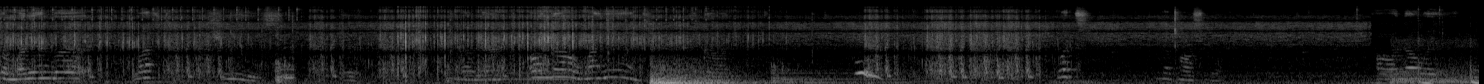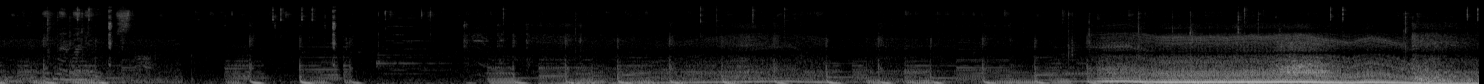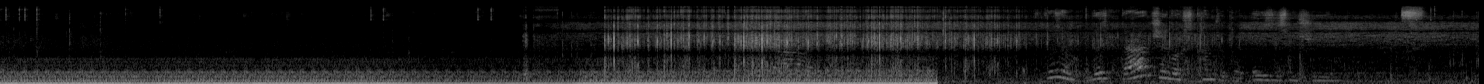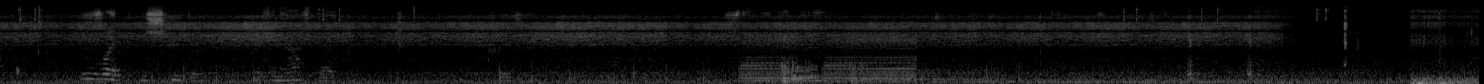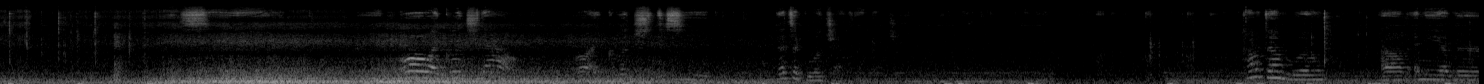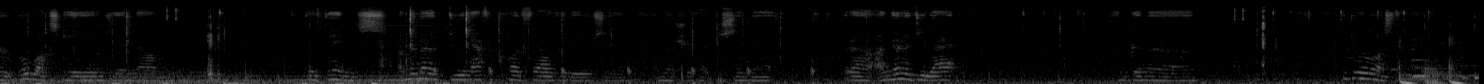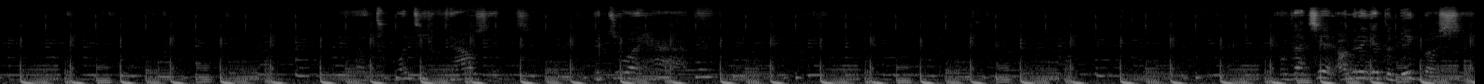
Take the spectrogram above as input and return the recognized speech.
the money those kinds of Games and um, other things. I'm gonna do an after Cloud for all videos. I'm not sure if I just said that, but uh, I'm gonna do that. I'm gonna do a lot uh, Twenty thousand. What do I have? Well, that's it. I'm gonna get the big bus soon.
